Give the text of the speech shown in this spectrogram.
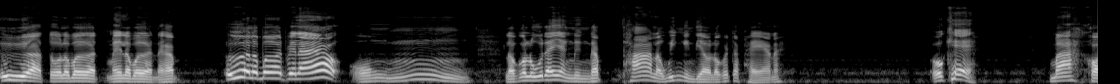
เอื้อตัวระเบิดไม่ระเบิดนะครับ เอื้อระเบิดไปแล้วโอ้อืเราก็รู้ได้อย่างหนึ่งครับ ถ้าเราวิ่งอย่างเดียวเราก็จะแพ้นะ โอเค มาขอ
